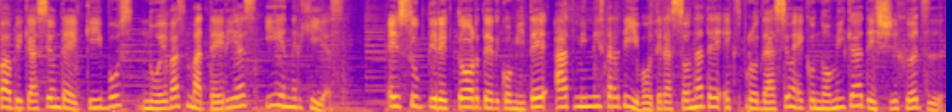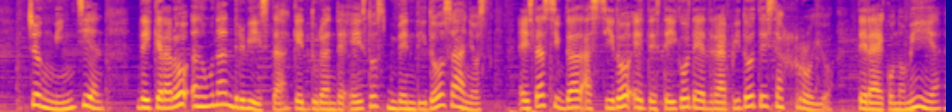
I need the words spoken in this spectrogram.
fabricación de equipos, nuevas materias y energías. El subdirector del Comité Administrativo de la Zona de Explotación Económica de Shihezi, Zheng Mingjian, declaró en una entrevista que durante estos 22 años, esta ciudad ha sido el testigo del rápido desarrollo de la economía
